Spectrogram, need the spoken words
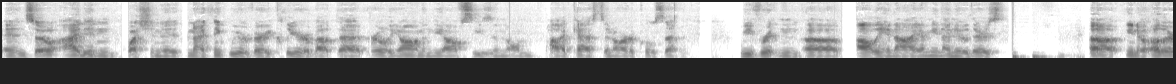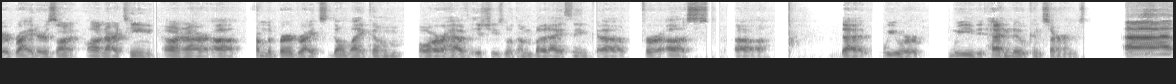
And so I didn't question it. And I think we were very clear about that early on in the offseason on podcasts and articles that we've written, uh, and I. I mean, I know there's uh, you know, other writers on, on our team, on our uh, from the Bird Writes don't like them or have issues with them. But I think uh, for us, uh, that we were we had no concerns. Uh,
